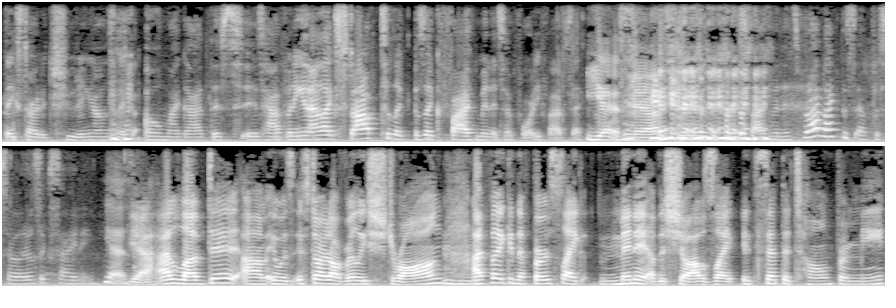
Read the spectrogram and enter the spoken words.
they started shooting. I was like, "Oh my god, this is happening!" And I like stopped to like it was like five minutes and forty five seconds. Yes, yeah, the first five minutes. But I like this episode. It was exciting. Yes, yeah, I loved it. Um, it was it started off really strong. Mm-hmm. I feel like in the first like minute of the show, I was like, it set the tone for me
